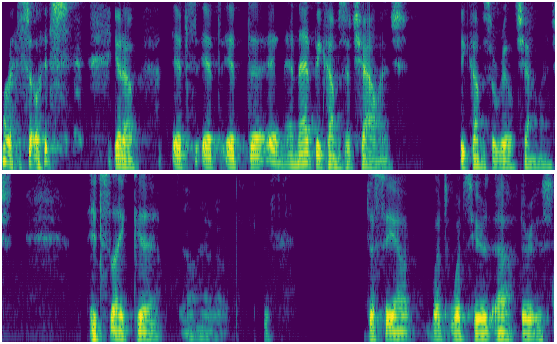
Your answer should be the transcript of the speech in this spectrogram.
know, so it's you know it's it it uh, and, and, that becomes a challenge, becomes a real challenge. It's like. Uh, Oh, I don't know. Just, just see how, what, what's here. Ah, there it is.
